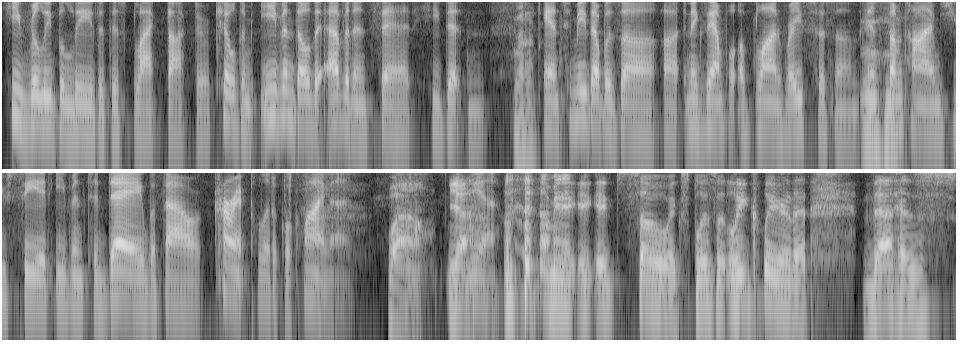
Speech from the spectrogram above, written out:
he really believed that this black doctor killed him, even though the evidence said he didn't. Right. And to me, that was a, a, an example of blind racism, Mm-hmm. and sometimes you see it even today with our current political climate. Wow. Yeah. Yeah. I mean, it, it- it's so explicitly clear that that has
